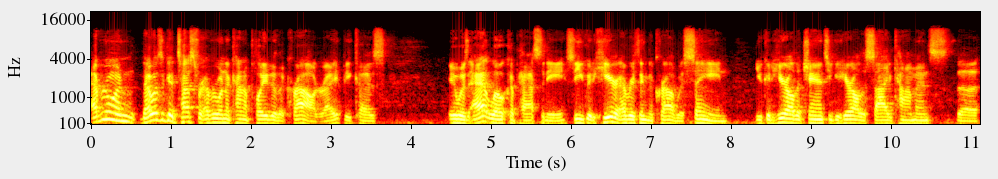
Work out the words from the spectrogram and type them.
everyone that was a good test for everyone to kind of play to the crowd, right? Because it was at low capacity, so you could hear everything the crowd was saying. You could hear all the chants, you could hear all the side comments, the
